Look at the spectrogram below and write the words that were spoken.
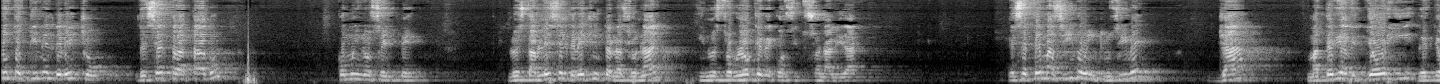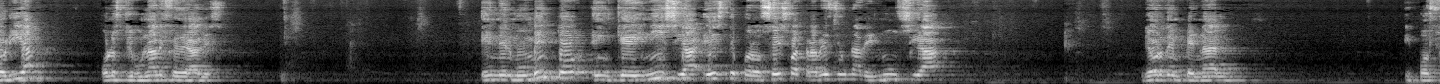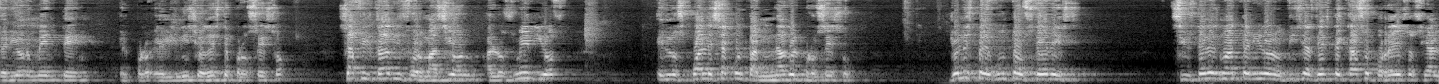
tiene el derecho de ser tratado como inocente. Lo establece el derecho internacional y nuestro bloque de constitucionalidad. Ese tema ha sido inclusive ya materia de teoría, de teoría por los tribunales federales. En el momento en que inicia este proceso a través de una denuncia de orden penal y posteriormente el, inicio de este proceso, se ha filtrado información a los medios en los cuales se ha contaminado el proceso. Yo les pregunto a ustedes, si ustedes no han tenido noticias de este caso por redes sociales,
